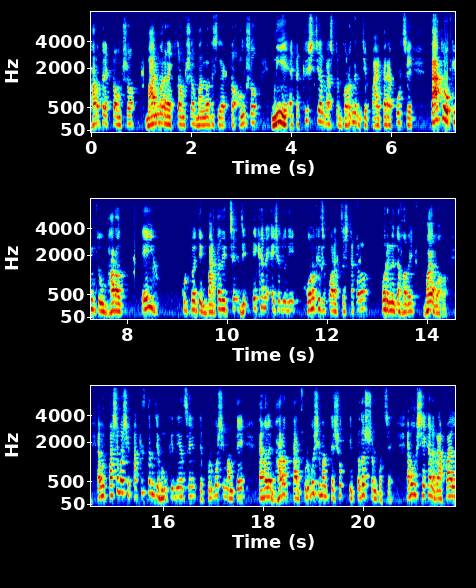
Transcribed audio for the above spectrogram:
ভারতের একটা অংশ, মায়ানমারের একটা অংশ, বাংলাদেশের একটা অংশ নিয়ে একটা খ্রিস্টান রাষ্ট্র গঠনের যে পায়তারা করছে, তাকেও কিন্তু ভারত এই কূটনৈতিক বার্তা দিচ্ছে যে এখানে এসে যদি কোনো কিছু করার চেষ্টা করো পরিণত হবে, ভয়াবহ। এবং পাশাপাশি পাকিস্তান যে হুমকি দিয়েছে যে পূর্ব সীমান্তে, তাহলে ভারত তার পূর্ব সীমান্তে শক্তি প্রদর্শন করছে এবং সেখানে রাফায়েল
